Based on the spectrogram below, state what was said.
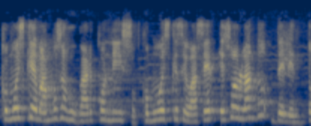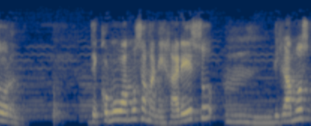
¿cómo es que vamos a jugar con eso? ¿Cómo es que se va a hacer? Eso hablando del entorno, de cómo vamos a manejar eso, mm, digamos,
